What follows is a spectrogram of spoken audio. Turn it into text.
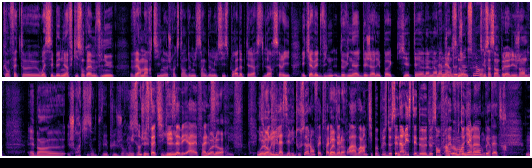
qu'en fait, ouais, c'est Benioff qui sont quand même venus vers Martine, je crois que c'était en 2005-2006, pour adapter leur, leur série et qui avaient devin- deviné déjà à l'époque qui était la mère, La de, mère de Snow. Parce que ça, c'est un peu la légende. Et ben, euh, je crois qu'ils en pouvaient plus. Genre, Oui, ils sont étaient juste fatigués. Ils avaient, ah, fallait- Ou alors, ils, ou ils alors ont écrit la ils- série tout seul, en fait. Fallait Ouais, peut-être voilà. avoir un petit peu plus de scénaristes et de, de sang un frais peu pour moins tenir la longueur. peut-être. Hmm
